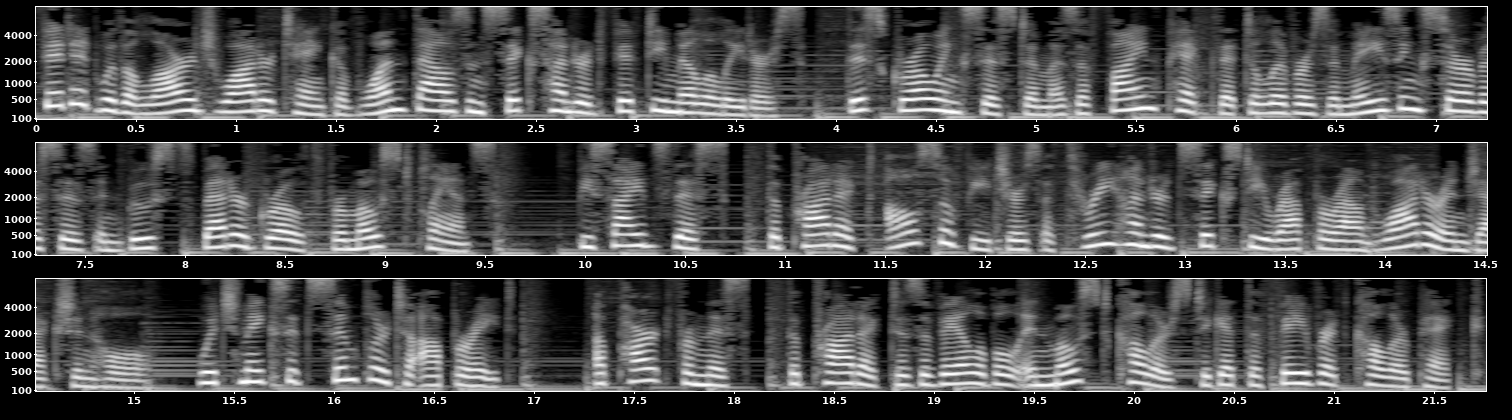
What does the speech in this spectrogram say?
Fitted with a large water tank of 1,650 milliliters, this growing system is a fine pick that delivers amazing services and boosts better growth for most plants. Besides this, the product also features a 360 wraparound water injection hole, which makes it simpler to operate. Apart from this, the product is available in most colors to get the favorite color pick.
